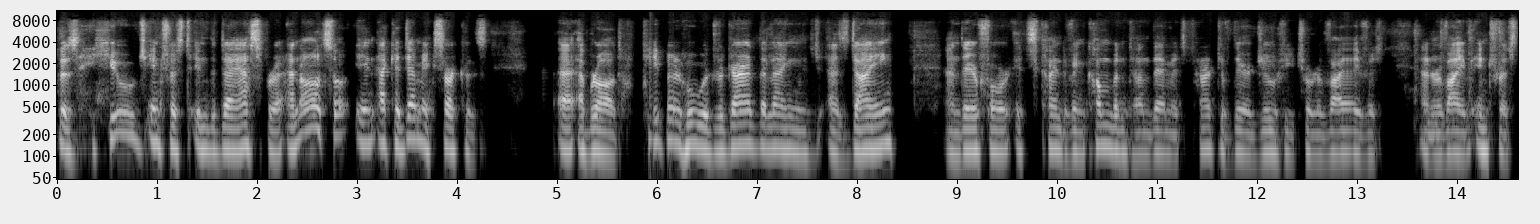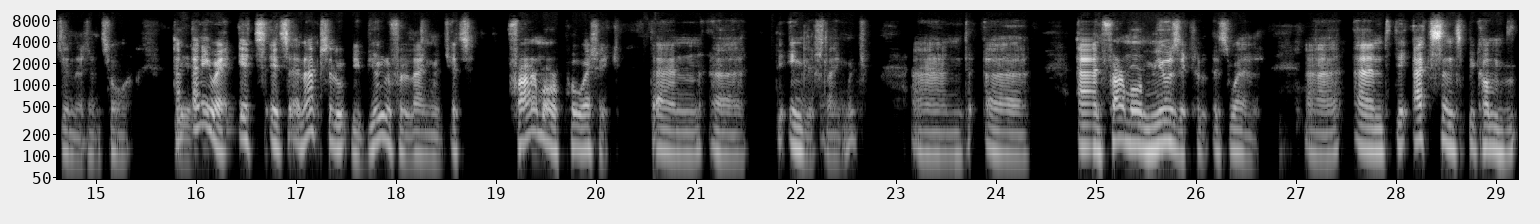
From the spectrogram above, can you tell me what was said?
there's huge interest in the diaspora and also in academic circles uh, abroad. People who would regard the language as dying, and therefore it's kind of incumbent on them. It's part of their duty to revive it and revive interest in it, and so on. And Yeah. anyway, it's it's an absolutely beautiful language. It's far more poetic than uh, the English language, and uh, and far more musical as well. Uh, and the accents become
